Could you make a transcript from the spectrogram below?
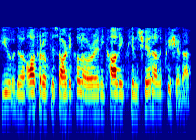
you, the author of this article or any colleague can share, I'll appreciate that.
